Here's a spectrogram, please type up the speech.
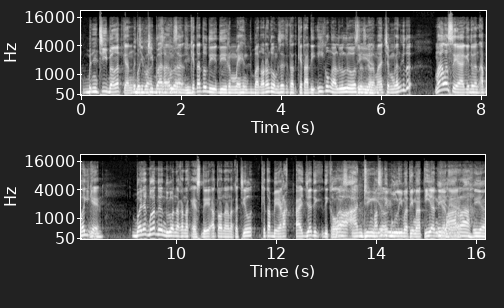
benci banget kan. Benci Benci banget. Misal- misal kita tuh di diremehin depan orang tuh misalnya kita kayak tadi ih kok nggak lulus dan Iya. segala macem kan gitu males ya gitu kan apalagi kayak banyak banget kan dulu anak-anak SD atau anak-anak kecil kita berak aja di, di kelas Wah, anjing, pasti iya. dibully mati-matian kan Iya, ya. parah. Iya.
